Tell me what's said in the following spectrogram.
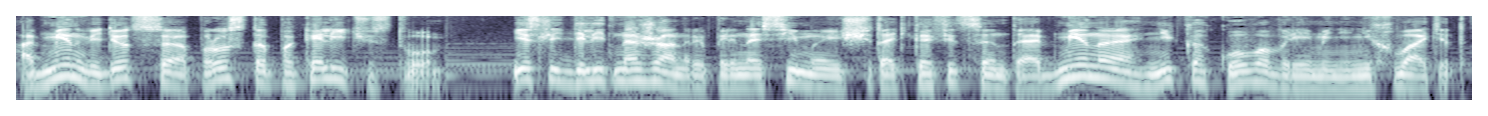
Обмен ведется просто по количеству. Если делить на жанры, переносимые и считать коэффициенты обмена, никакого времени не хватит.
